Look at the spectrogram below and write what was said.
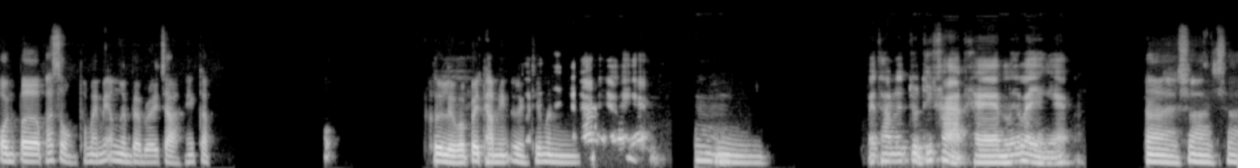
ปนเปอร์พระสงฆ์ทำไมไม่เอาเงินไปบริจาคให้กับ คือหรือว่าไปทำอย่างอื่นที่มันได้อะไรเงี้ยอืม ไปทำในจุดที่ขาดแคลนหรืออะไรอย่างเงี้ยใช่ใช่ใช่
